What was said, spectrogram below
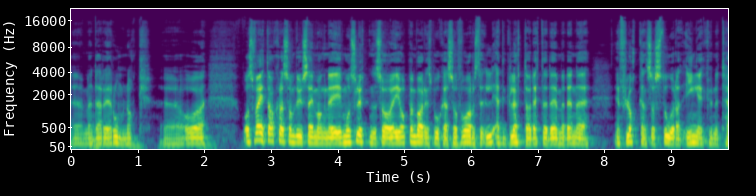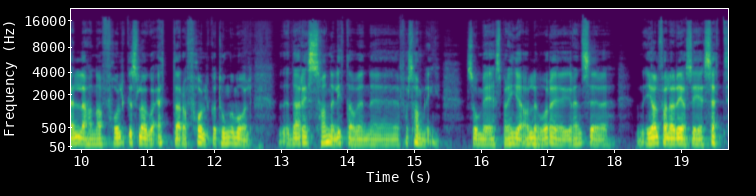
Eh, men der er rom nok. Eh, og og så vet akkurat som du sier, Magne, mot slutten så i åpenbaringsboka så får vi et gløtt av dette det med denne en flokken så stor at ingen kunne telle han har folkeslag og etter og folk og tungemål. Der er sanne litt av en eh, forsamling som sprenger alle våre grenser, iallfall av det vi har sett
